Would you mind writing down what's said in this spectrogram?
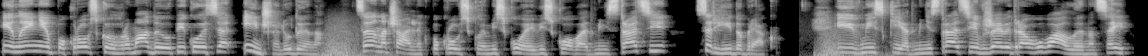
І нині Покровською громадою опікується інша людина. Це начальник Покровської міської військової адміністрації Сергій Добряк. І в міській адміністрації вже відреагували на цей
